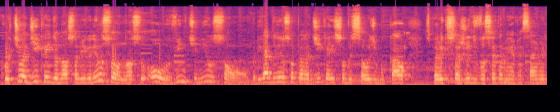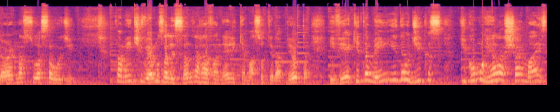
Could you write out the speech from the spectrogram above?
Curtiu a dica aí do nosso amigo Nilson, nosso ouvinte Nilson? Obrigado, Nilson, pela dica aí sobre saúde bucal. Espero que isso ajude você também a pensar melhor na sua saúde. Também tivemos a Alessandra Ravanelli, que é massoterapeuta, e veio aqui também e deu dicas de como relaxar mais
